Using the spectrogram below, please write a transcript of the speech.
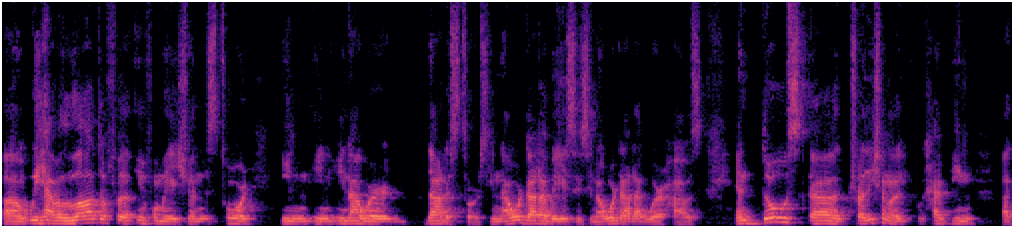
uh, we have a lot of uh, information stored in, in, in our data stores, in our databases, in our data warehouse. And those uh, traditionally have been uh,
